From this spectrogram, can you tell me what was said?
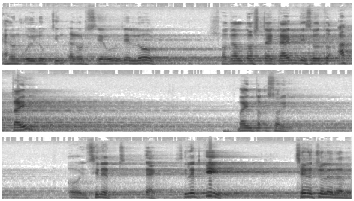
এখন ওই লোক চিন্তা করছে, ও যে লোক সকাল দশটায় টাইম দিছে তো আটটায় বাইন সরি ওই সিলেট, দেখ, সিলেট কি? ছেড়ে চলে যাবে।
